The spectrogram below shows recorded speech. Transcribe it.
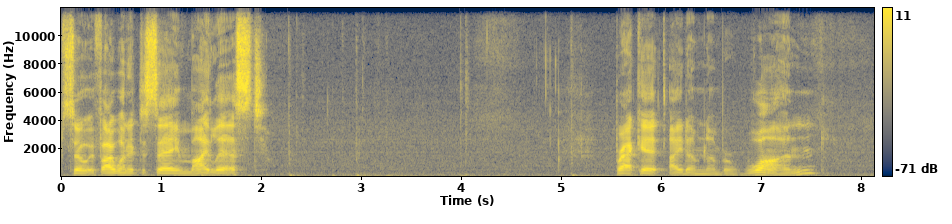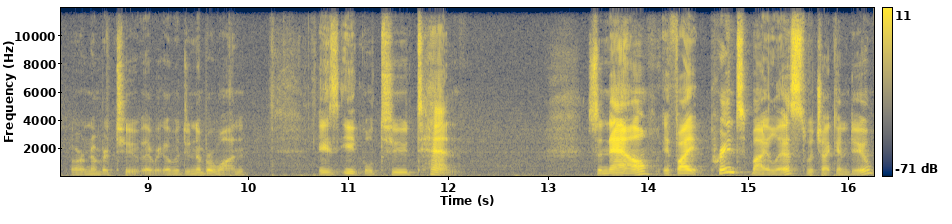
So if I wanted to say my list, bracket item number one, or number two, there we go, we'll do number one, is equal to 10. So now, if I print my list, which I can do,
